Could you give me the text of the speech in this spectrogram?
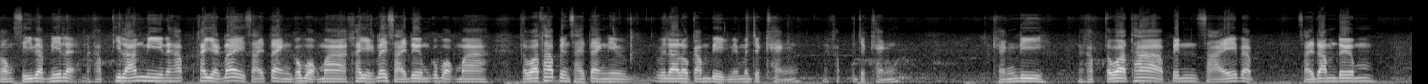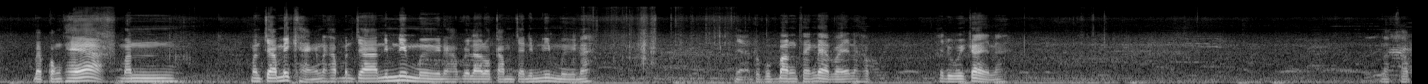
สองสีแบบนี้แหละนะครับที่ร้านมีนะครับใครอยากได้สายแต่งก็บอกมาใครอยากได้สายเดิมก็บอกมา แต่ว่าถ้าเป็นสายแต่งเนี่ยเวลาเรากำเบรกเนี่ยมันจะแข็งนะครับมันจะแข็งแข็งดีนะครับแต่ว่าถ้าเป็นสายแบบสายดำเดิม แบบของแท้มันมันจะไม่แข็งนะครับ มันจะนิ่มๆมือนะครับ เวลาเรากำจะนิ่มๆมือนะ เนี่ยเดี๋ยวผมบังแสงแดดไว้นะครับ ให้ดูใกล้ๆนะ นะครับ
